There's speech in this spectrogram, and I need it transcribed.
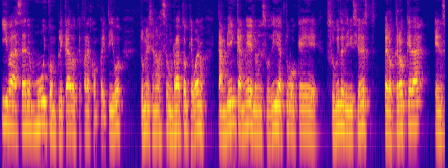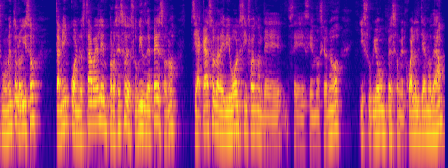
iba a ser muy complicado que fuera competitivo. Tú mencionabas hace un rato que, bueno, también Canelo en su día tuvo que subir de divisiones, pero creo que era, en su momento lo hizo también cuando estaba él en proceso de subir de peso, ¿no? Si acaso la de b sí fue donde se, emocionó y subió un peso en el cual él ya no da.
